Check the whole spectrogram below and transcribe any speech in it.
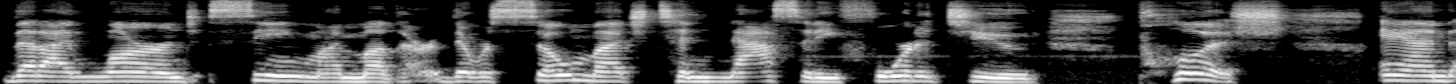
that I learned seeing my mother. There was so much tenacity, fortitude, push and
